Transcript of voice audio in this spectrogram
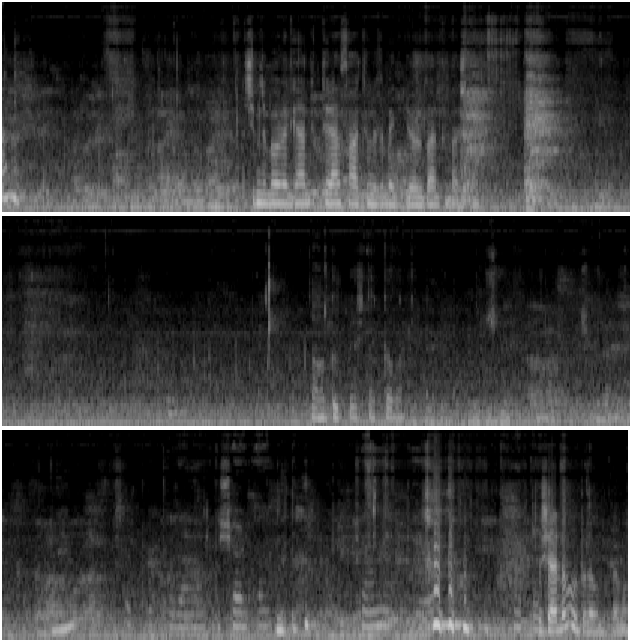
Güzel mi? Şimdi böyle geldik. Tren saatimizi bekliyoruz arkadaşlar. Daha 45 dakika var. Dışarıdan. Neden? Dışarıda mı oturalım? Tamam.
